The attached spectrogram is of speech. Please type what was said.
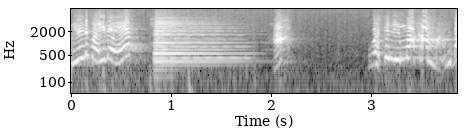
నీళ్ళు పోయివే. వచ్చి నీ మొక్క మంట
